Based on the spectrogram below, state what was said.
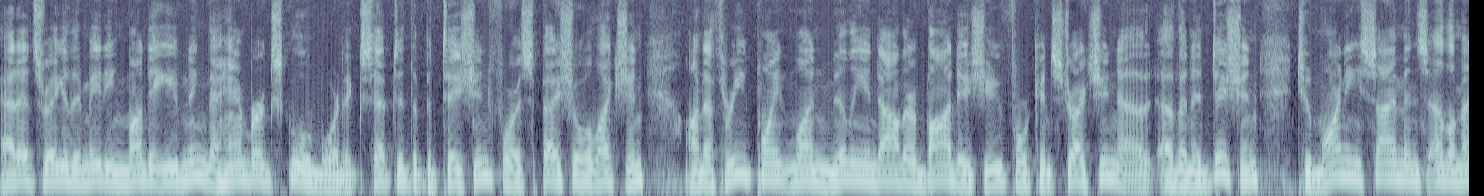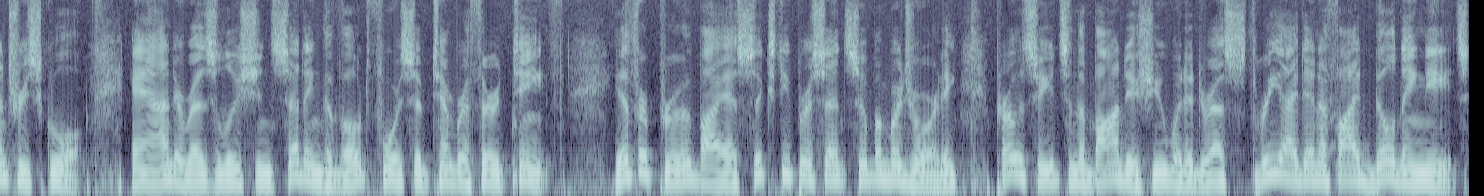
At its regular meeting Monday evening, the Hamburg School Board accepted the petition for a special election on a $3.1 million bond issue for construction of an addition to Marnie Simons Elementary School and a resolution setting the vote for September 13th. If approved by a 60% supermajority, proceeds in the bond issue would address three identified building needs.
